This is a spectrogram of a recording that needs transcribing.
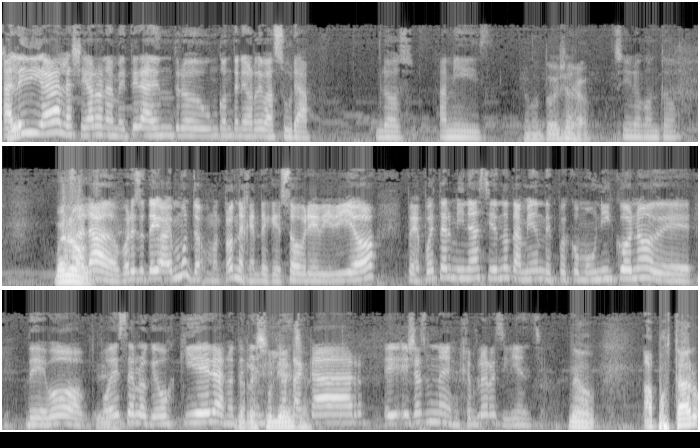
A. Lady Gaga la llegaron a meter adentro de un contenedor de basura. Los amigos. ¿Lo contó ella? Sí, lo contó. Bueno, salado, por eso te digo, hay mucho- un montón de gente que sobrevivió, pero después termina siendo también después como un icono de, de vos, podés ser lo que vos quieras, no te qué resiliencia. atacar. Eh, ella es un ejemplo de resiliencia. No, apostar,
